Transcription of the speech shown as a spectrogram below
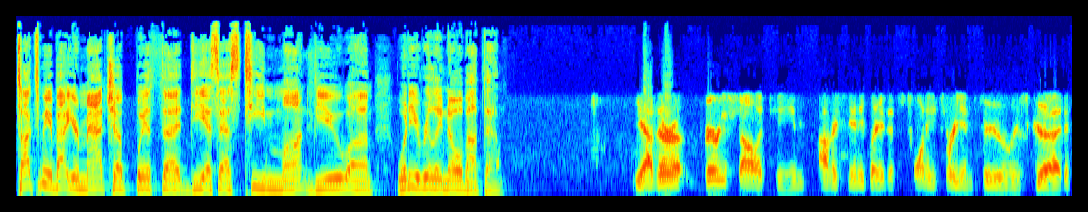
talk to me about your matchup with uh, DSST Montview. Um, what do you really know about them? Yeah, they're a very solid team. Obviously, anybody that's 23 and two is good.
